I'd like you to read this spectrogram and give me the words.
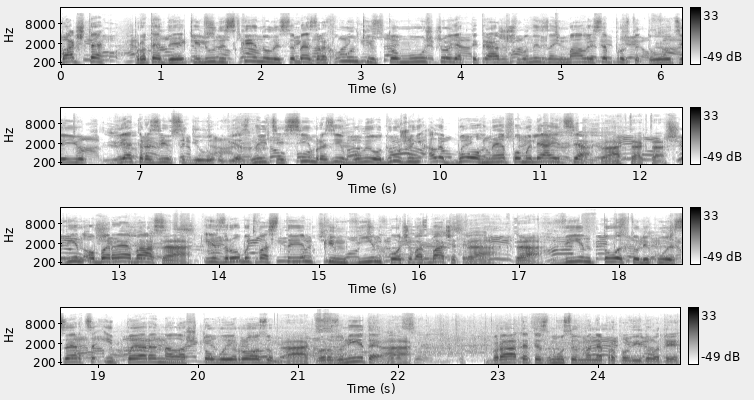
Бачите, проте деякі люди скинули себе з рахунків, тому що, як ти кажеш, вони займалися проституцією, п'ять разів сиділи у в'язниці, сім разів були одружені, але Бог не помиляється. Так, так, так. Він обере вас Так. і зробить вас тим, ким він хоче вас бачити. Так, так. Він той, хто лікує серце і переналаштовує розум. Так. Ви розумієте? Так. Брате, ти змусив мене проповідувати.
